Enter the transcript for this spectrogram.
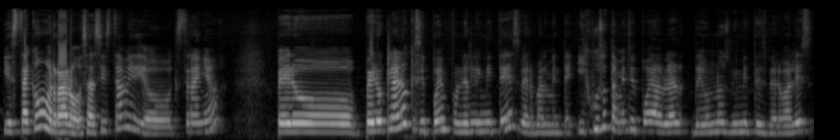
Y está como raro, o sea, sí está medio extraño. Pero, pero claro que se pueden poner límites verbalmente. Y justo también se puede hablar de unos límites verbales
